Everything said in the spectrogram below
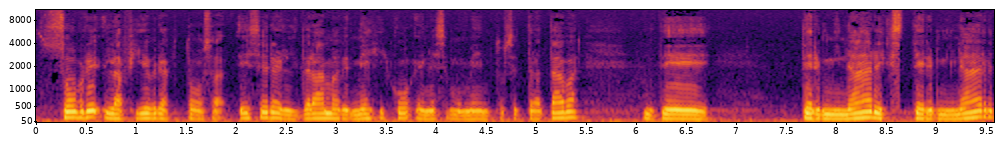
sobre la fiebre aftosa. Ese era el drama de México en ese momento. Se trataba de terminar, exterminar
